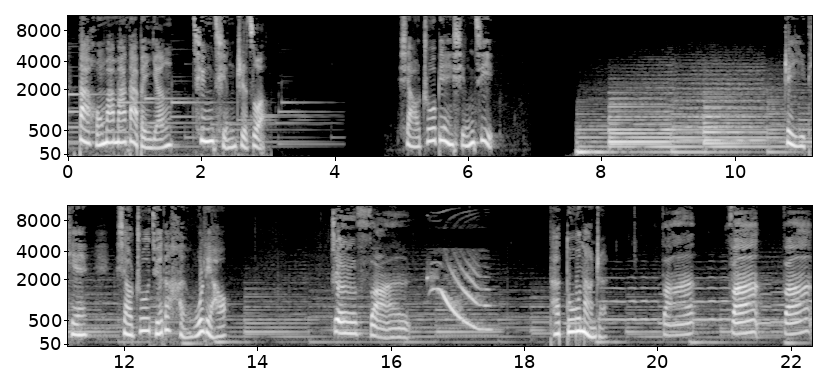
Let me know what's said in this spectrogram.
“大红妈妈大本营”倾情制作，《小猪变形记》。这一天，小猪觉得很无聊，真烦。他嘟囔着：“烦，烦，烦，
